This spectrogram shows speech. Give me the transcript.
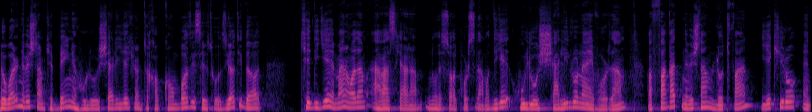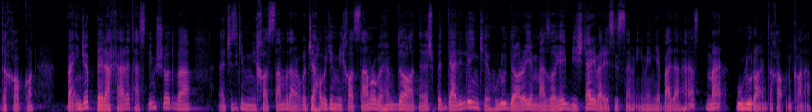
دوباره نوشتم که بین هلو و شلیل یک رو انتخاب کن. باز یه سری توضیحاتی داد. که دیگه من اومدم عوض کردم نوع سال پرسیدم و دیگه هلو و شلیل رو نیوردم و فقط نوشتم لطفا یکی رو انتخاب کن. و اینجا بالاخره تسلیم شد و چیزی که می‌خواستم رو در واقع جوابی که می‌خواستم رو به هم داد. نوشت به دلیل اینکه هلو دارای مزایای بیشتری برای سیستم ایمنی بدن هست من هلو رو انتخاب می‌کنم.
